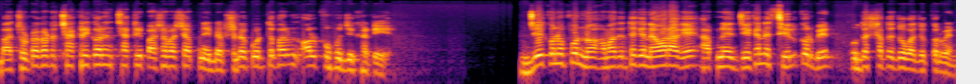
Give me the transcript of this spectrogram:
বা ছোটখাটো চাকরি করেন, চাকরির পাশাপাশি আপনি ব্যবসাটা করতে পারবেন অল্প পুঁজি খাটিয়ে। যে কোনো পণ্য আমাদের থেকে নেওয়ার আগে আপনি যেখানে সেল করবেন, ওদের সাথে যোগাযোগ করবেন।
